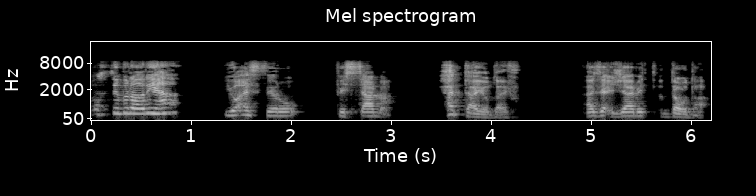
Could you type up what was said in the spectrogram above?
واستمرارها يؤثر في السمع حتى يضعفه هذا إجابة الضوضاء.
